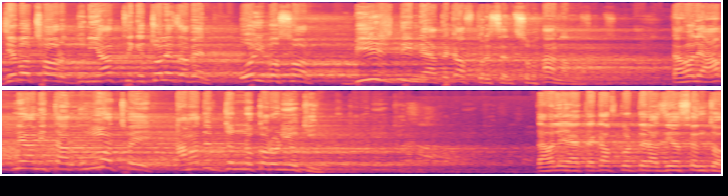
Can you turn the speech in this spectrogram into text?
যে বছর দুনিয়ার থেকে চলে যাবেন, ওই বছর ২০ দিন এতেকাফ করেছেন সুবহান আল্লাহ তাহলে আপনি, আমি তার উম্মত হয়ে আমাদের জন্য করণীয় কি? তাহলে এতেকাফ করতে রাজি আছেন তো?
